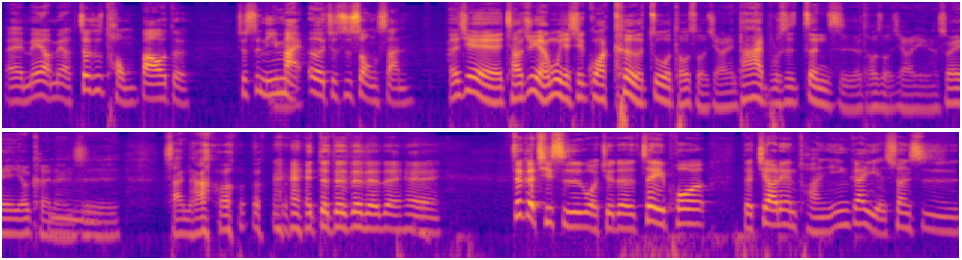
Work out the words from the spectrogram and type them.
哎，没有没有，这是同包的，就是你买二就是送三。而且曹俊阳目前是挂客座投手教练，他还不是正职的投手教练，所以有可能是三号。嘿对对对对对，嘿，这个其实我觉得这一波的教练团应该也算是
